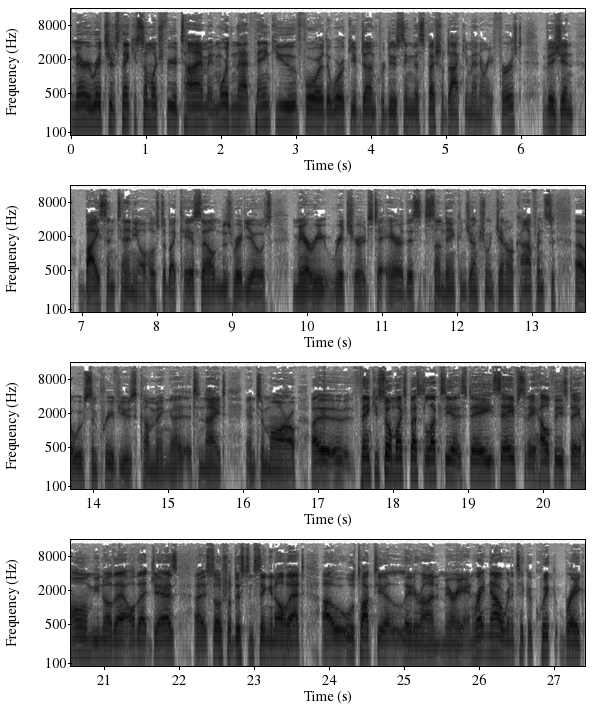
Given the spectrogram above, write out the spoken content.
Mary Richards, thank you so much for your time. And more than that, thank you for the work you've done producing this special documentary, First Vision Bicentennial, hosted by KSL News Radio's Mary Richards, to air this Sunday in conjunction with General Conference uh, with some previews coming uh, tonight and tomorrow. Uh, thank you so much. Best of luck to you. Stay safe, stay healthy, stay home. You know that, all that jazz, uh, social distancing and all that. Uh, we'll talk to you later on, Mary. And right now, we're going to take a quick break.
